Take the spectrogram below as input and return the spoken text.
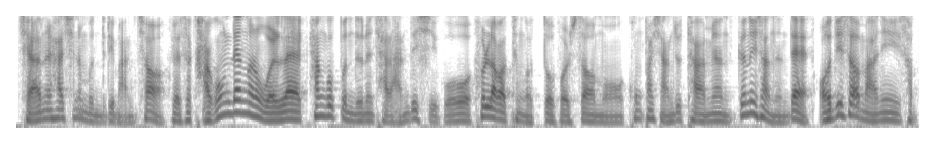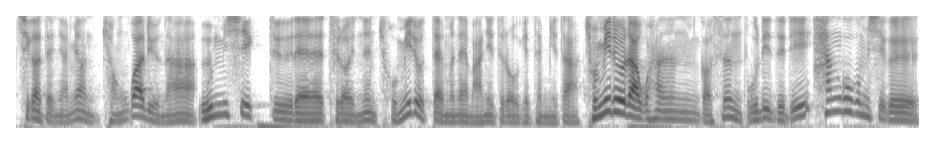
제한을 하시는 분들이 많죠. 그래서 가공된 거는 원래 한국 분들은 잘 안 드시고 콜라 같은 것도 벌써 뭐 콩팥이 안 좋다 하면 끊으셨는데 어디서 많이 섭취가 되냐면 견과류나 음식들 에 들어있는 조미료 때문에 많이 들어오게 됩니다. 조미료라고 하는 것은 우리들이 한국 음식을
